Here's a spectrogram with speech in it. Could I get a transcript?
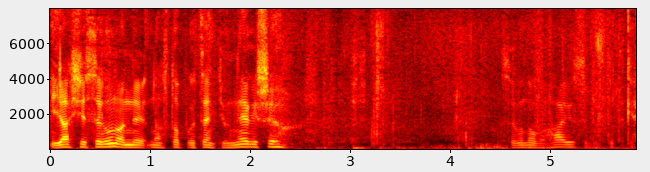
Я ще все одно не, на 100% не вирішив. Все одно вагаю себе, то таке.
